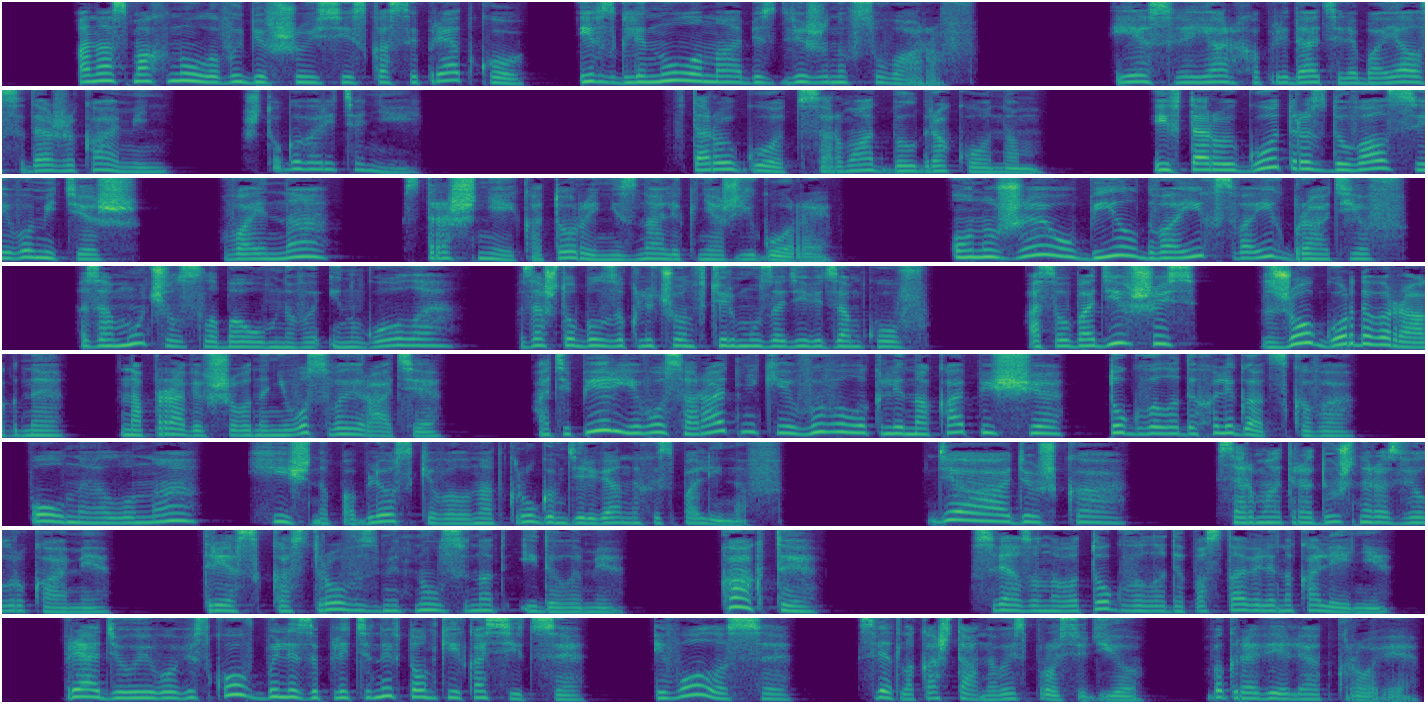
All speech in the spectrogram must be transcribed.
Она смахнула выбившуюся из косы прядку и взглянула на обездвиженных суваров. Если Ярха предателя боялся даже камень, что говорить о ней? Второй год Сармат был драконом. И второй год раздувался его мятеж. Война, страшней которой не знали княжьи горы. Он уже убил двоих своих братьев, замучил слабоумного Ингола, за что был заключен в тюрьму за девять замков, освободившись, сжег гордого Рагне, направившего на него свои рати. А теперь его соратники выволокли на капище Тогволода Халигатского. Полная луна хищно поблескивала над кругом деревянных исполинов. «Дядюшка!» Сармат радушно развел руками. Треск костров взметнулся над идолами. «Как ты?» Связанного Тогволода поставили на колени. Пряди у его висков были заплетены в тонкие косицы, и волосы, светло-каштановые с проседью, багровели от крови.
